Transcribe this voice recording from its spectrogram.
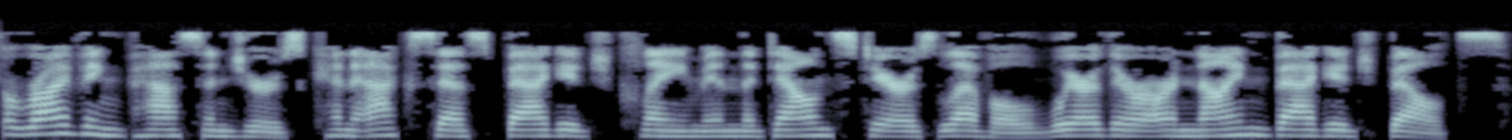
Arriving passengers can access baggage claim in the downstairs level where there are nine baggage belts.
